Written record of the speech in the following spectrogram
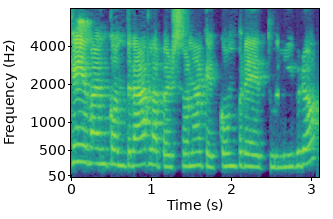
qué va a encontrar la persona que compre tu libro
